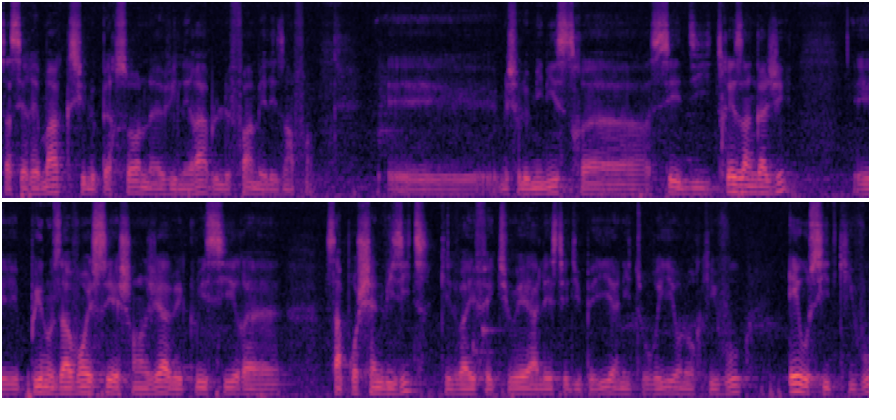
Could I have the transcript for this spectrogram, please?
ça se remarque sur les personnes vulnérables, les femmes et les enfants. Monsieur le ministre euh, s'est dit très engagé. Et puis nous avons aussi échangé avec lui sur euh, sa prochaine visite qu'il va effectuer à l'est du pays, à Nitouri, au nord Kivu et au sud Kivu.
